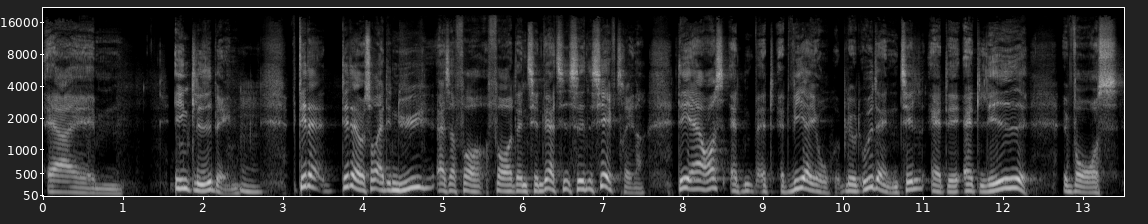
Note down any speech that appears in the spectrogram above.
er øh, en glidebane. Mm. Det, der, det der jo så er det nye, altså for, for den til enhver tid siddende cheftræner, det er også, at, at, at vi er jo blevet uddannet til at, at lede vores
